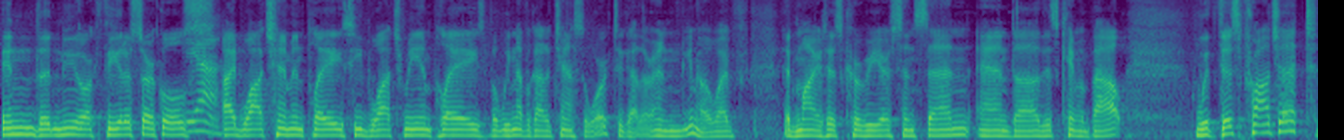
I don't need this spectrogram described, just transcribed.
in the New York theater circles. Yeah. I'd watch him in plays, he'd watch me in plays, but we never got a chance to work together. And, you know, I've admired his career since then, and uh, this came about. With this project,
